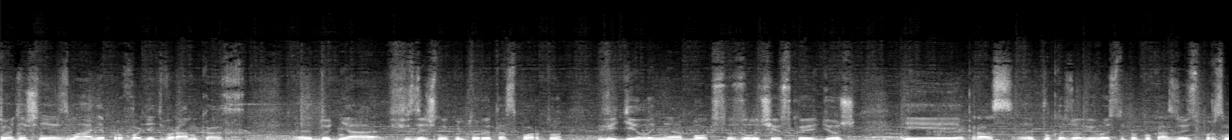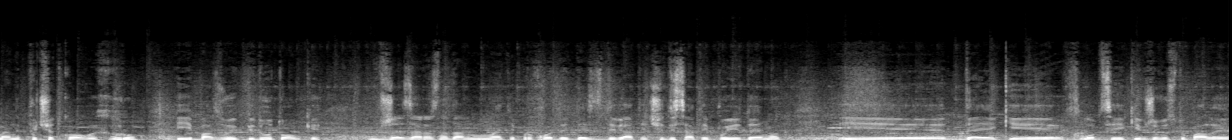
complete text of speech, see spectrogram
Сьогоднішні змагання проходять в рамках е, до Дня фізичної культури та спорту, відділення боксу Золочівської дюш. І якраз е, показові виступи показують спортсмени початкових груп і базової підготовки. Вже зараз на даному моменті проходить десь 9 чи 10 поєдинок. І деякі хлопці, які вже виступали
